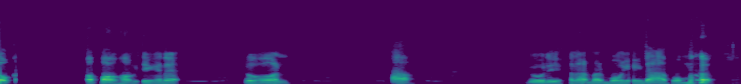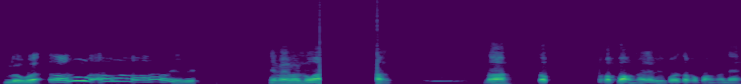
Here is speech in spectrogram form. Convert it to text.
ตกกระป๋องของจริงอันเนี่ยทุกคนอ้าวดูดิขนาดมันม่วงยังด่าผมอะผมบอว่า เอ้าเอ้าเอ้าอ้าอย่างนี้ใช่ไหมมันม่วงเนาะตกกระป๋องกันนะพี่โบ๊ตกกระป๋องกันนะ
